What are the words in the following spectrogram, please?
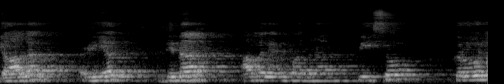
ಡಾಲರ್ ರಿಯಲ್ ದಿನಾರ್ ಆಮೇಲೆ ಏನಪ್ಪಾ ಅಂದ್ರ ಪೀಸೋ ಕ್ರೋನ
